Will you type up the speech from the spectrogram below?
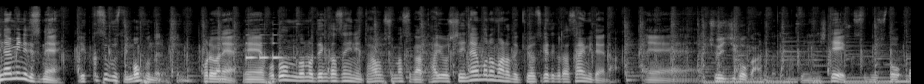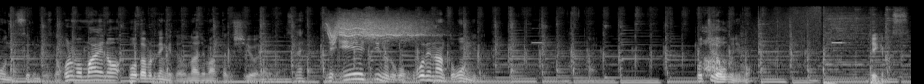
ちなみにですね、X ブースにもオフになりましたね。これはね、えーほとんどの電化製品に対応してますが、対応していないものもあるので気をつけてくださいみたいな、えー注意事項があるので確認して X ブーストをオンにするんですが、これも前のポータブル電源と同じ全く仕様になりますね。で、AC のところ、ここでなんとオンにできる。はい、こっちでオフにもできます。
